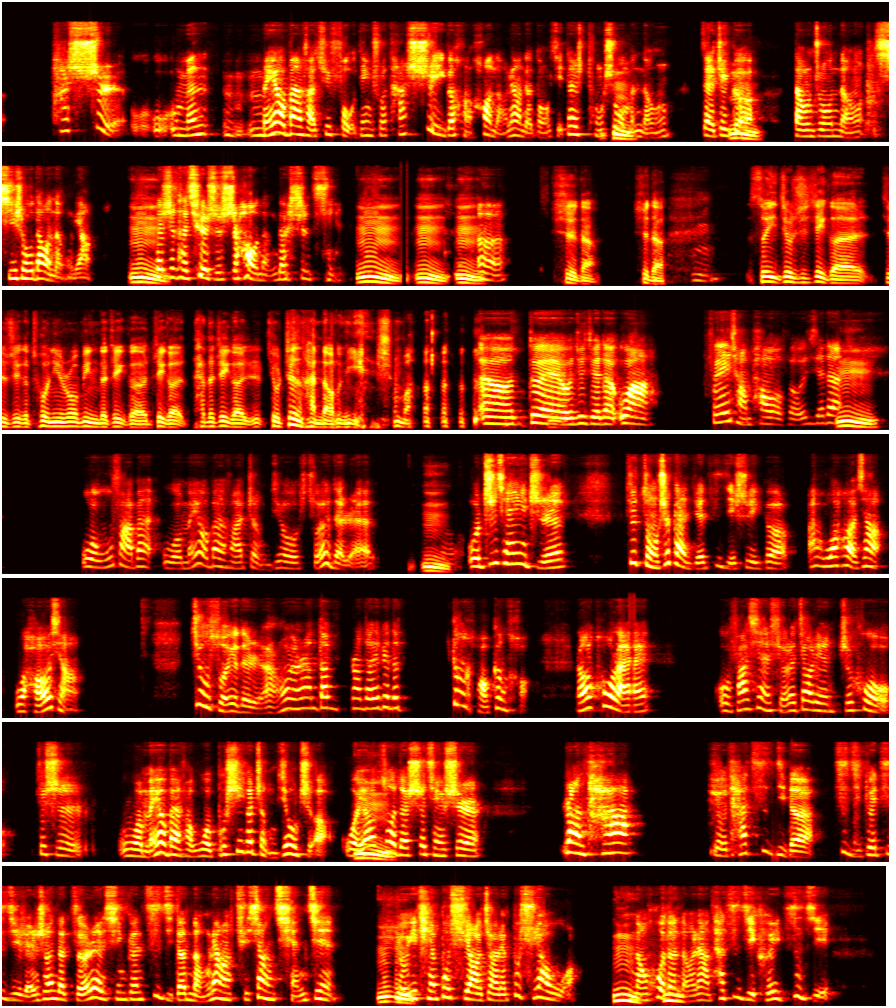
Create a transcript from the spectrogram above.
它是我我我们没有办法去否定说它是一个很耗能量的东西，但是同时我们能在这个当中能吸收到能量，嗯，但是它确实是耗能的事情，嗯嗯嗯。嗯，是的，是的，嗯。所以就是这个，就这个 Tony Robbins 的这个这个他的这个就震撼到了你，是吗？呃，对，我就觉得哇，非常 powerful，我就觉得，嗯，我无法办，我没有办法拯救所有的人，嗯，我之前一直就总是感觉自己是一个啊，我好像我好想救所有的人啊，我想让大让大家变得更好更好，然后后来我发现学了教练之后，就是。我没有办法，我不是一个拯救者。我要做的事情是，让他有他自己的自己对自己人生的责任心跟自己的能量去向前进。有一天不需要教练，不需要我，能获得能量，他自己可以自己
